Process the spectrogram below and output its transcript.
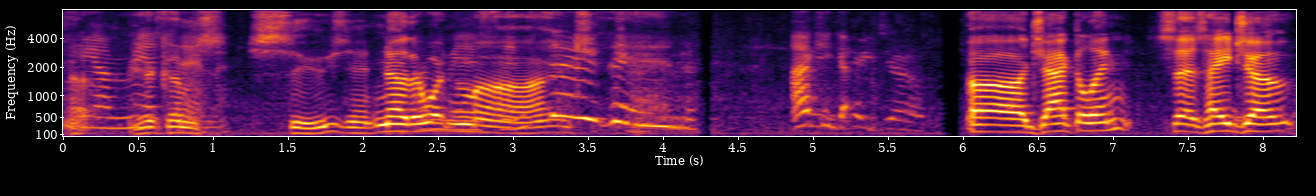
See, I'm missing. Here comes Susan. No, there wasn't much. Susan. I can go. Uh, Jacqueline says, "Hey Joe."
